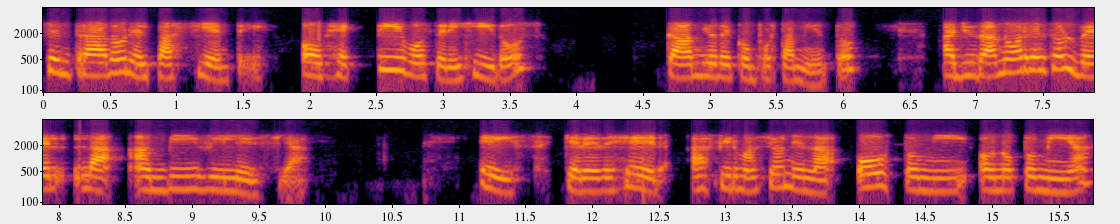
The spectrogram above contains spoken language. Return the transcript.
Centrado en el paciente, objetivos dirigidos, cambio de comportamiento, ayudando a resolver la ambivalencia. ACE quiere decir afirmación en la onomía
